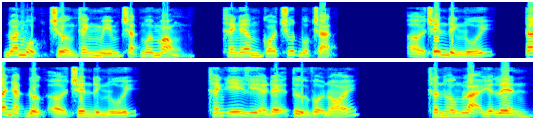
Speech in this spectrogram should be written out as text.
đoan mục trường thanh mím chặt môi mỏng, thanh âm có chút buộc chặt. Ở trên đỉnh núi, ta nhặt được ở trên đỉnh núi. Thanh y ghi đệ tử vội nói. Thân hồng lại hiện lên,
